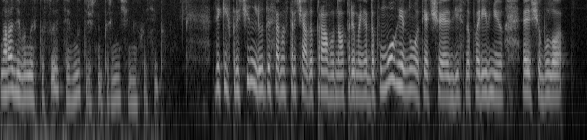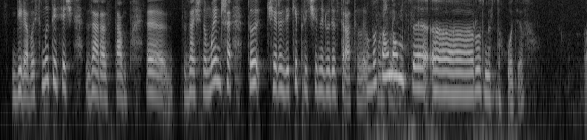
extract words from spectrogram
Наразі вони стосуються і внутрішньопереміщених осіб. З яких причин люди саме втрачали право на отримання допомоги? Ну, от якщо я дійсно порівнюю, е, що було біля 8 тисяч, зараз там е, значно менше, то через які причини люди втратили? В основному можливість? це е, розмір доходів. Е,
